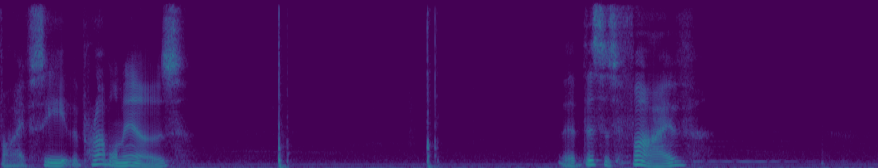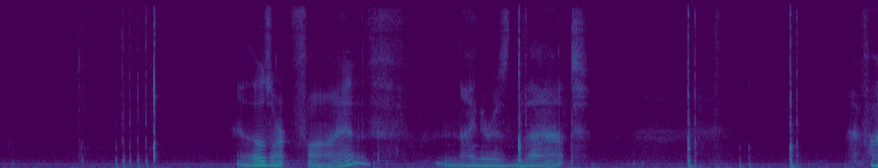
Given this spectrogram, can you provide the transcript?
5. See, the problem is that this is 5. Those aren't 5. Neither is that. 5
